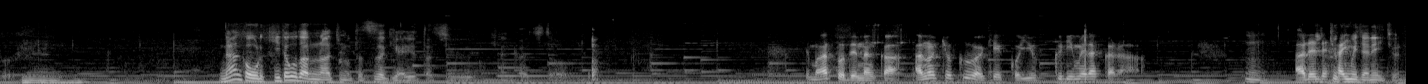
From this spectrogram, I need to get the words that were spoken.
そう。うん。なんか俺聞いたことあるなって思ったら津崎が言ったっちゅうなんかちょっとでも後でなんか、あの曲は結構ゆっくりめだから、うんあれで1曲目入っじゃねえっちゅうね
